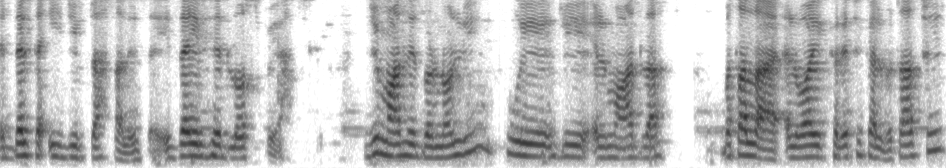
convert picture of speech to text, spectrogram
ال delta E دي بتحصل إزاي إزاي ال head loss بيحصل. دي معادلة برنولي ودي المعادلة بطلع ال Y critical بتاعتي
